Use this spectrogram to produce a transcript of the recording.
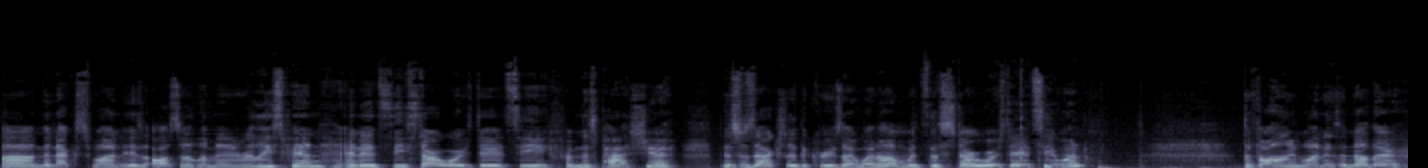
Um, the next one is also a limited release pin, and it's the Star Wars Day at Sea from this past year. This was actually the cruise I went on with the Star Wars Day at Sea one. The following one is another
